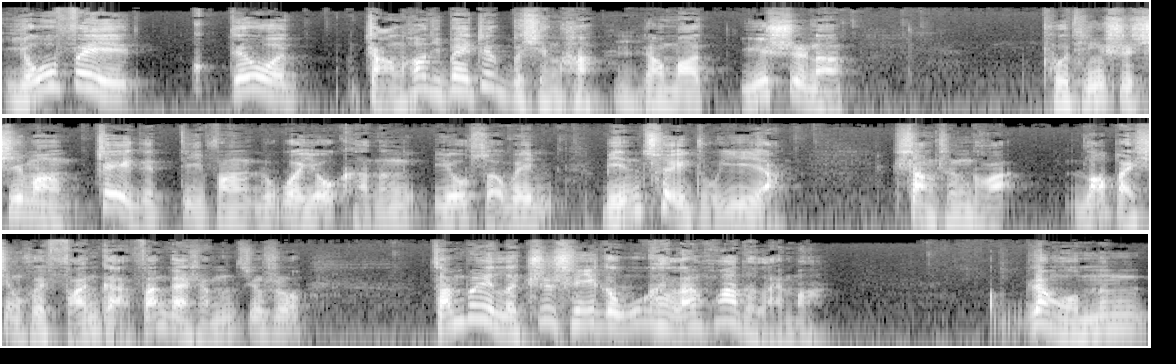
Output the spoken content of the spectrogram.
油费给我涨了好几倍，这个不行啊，知道吗？于是呢，普京是希望这个地方如果有可能有所谓民粹主义啊。上升的话，老百姓会反感，反感什么？就是说，咱为了支持一个乌克兰花的来嘛，让我们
